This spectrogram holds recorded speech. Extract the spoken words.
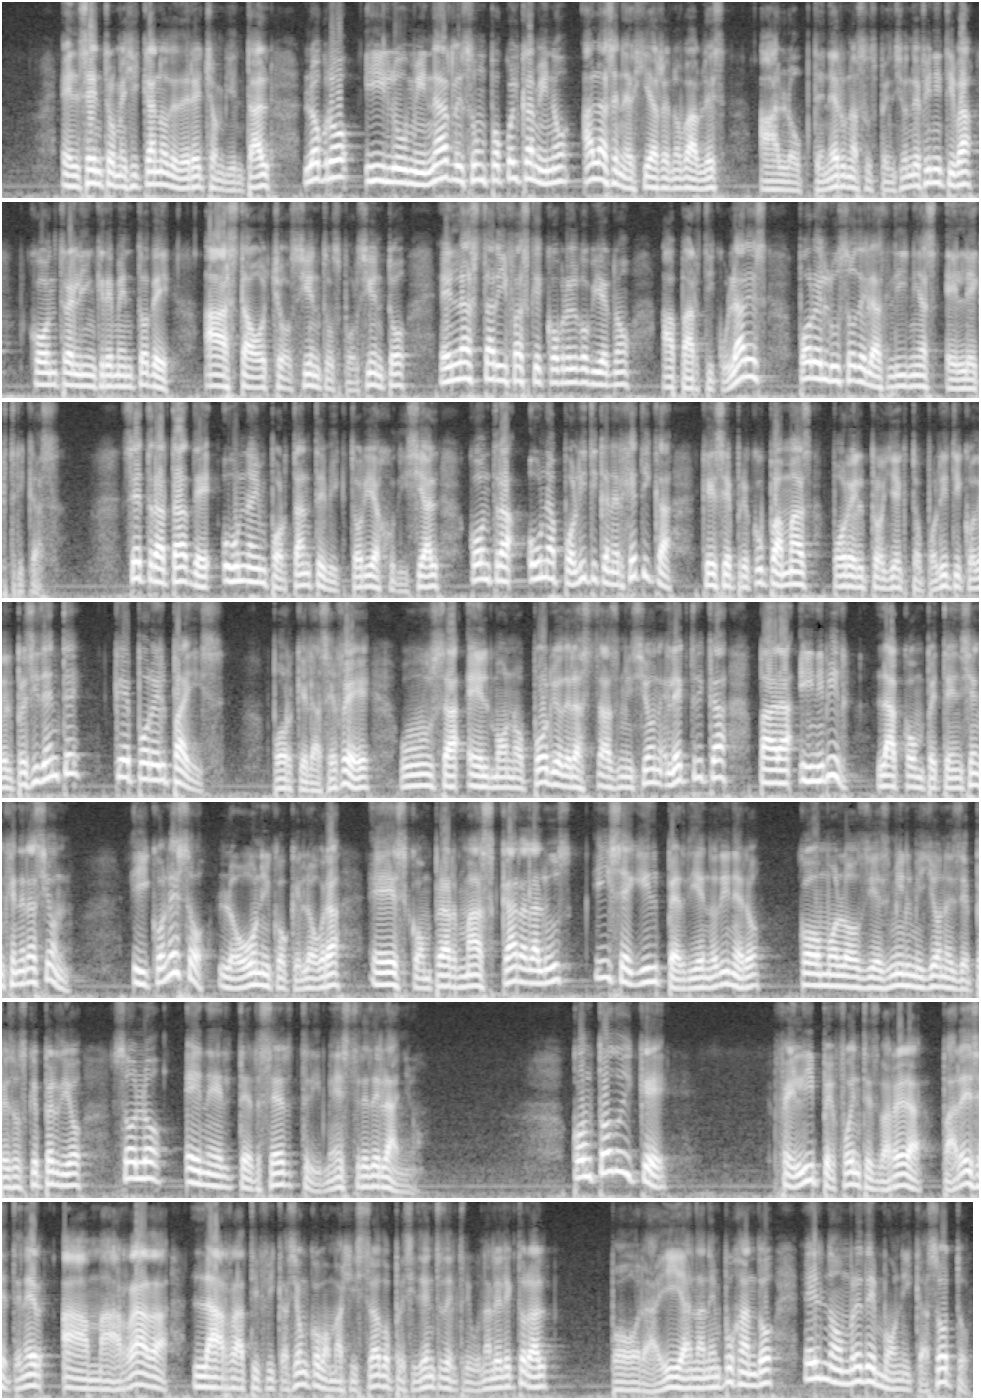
El Centro Mexicano de Derecho Ambiental logró iluminarles un poco el camino a las energías renovables al obtener una suspensión definitiva contra el incremento de hasta 800% en las tarifas que cobra el gobierno a particulares por el uso de las líneas eléctricas. Se trata de una importante victoria judicial contra una política energética que se preocupa más por el proyecto político del presidente que por el país, porque la CFE usa el monopolio de la transmisión eléctrica para inhibir la competencia en generación, y con eso lo único que logra es comprar más cara la luz y seguir perdiendo dinero, como los 10 mil millones de pesos que perdió solo en el tercer trimestre del año. Con todo y que Felipe Fuentes Barrera parece tener amarrada la ratificación como magistrado presidente del Tribunal Electoral, por ahí andan empujando el nombre de Mónica Soto.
